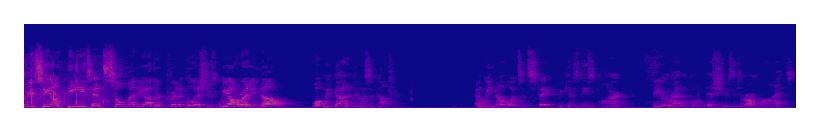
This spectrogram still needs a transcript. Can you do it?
So you see, on these and so many other critical issues, we already know what we've got to do as a country. And we know what's at stake because these aren't theoretical issues. These are our lives.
